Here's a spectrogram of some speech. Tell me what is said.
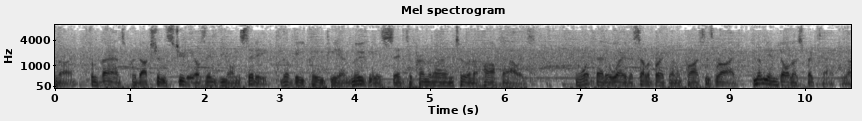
From Vance Production Studios in Vyond City, the VPTN movie is said to premiere in two and a half hours. What better way to celebrate than a Price is Right, Million Dollar Spectacular?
